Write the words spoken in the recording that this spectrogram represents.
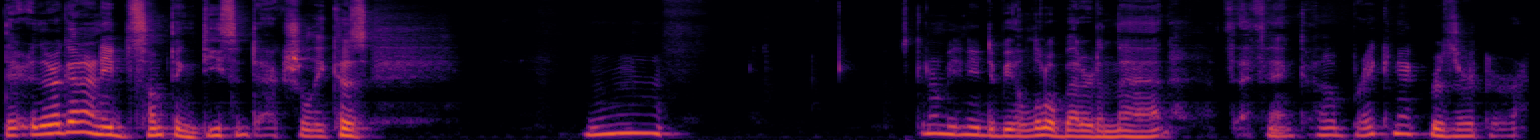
They're, they're going to need something decent, actually, because... Mm, going to need to be a little better than that, I think. Oh, Breakneck Berserker.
